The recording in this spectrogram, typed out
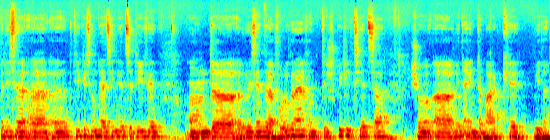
bei dieser äh, äh Tiergesundheitsinitiative und äh, wir sind sehr erfolgreich und das spiegelt sich jetzt auch schon äh, wieder in der Marke wieder.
